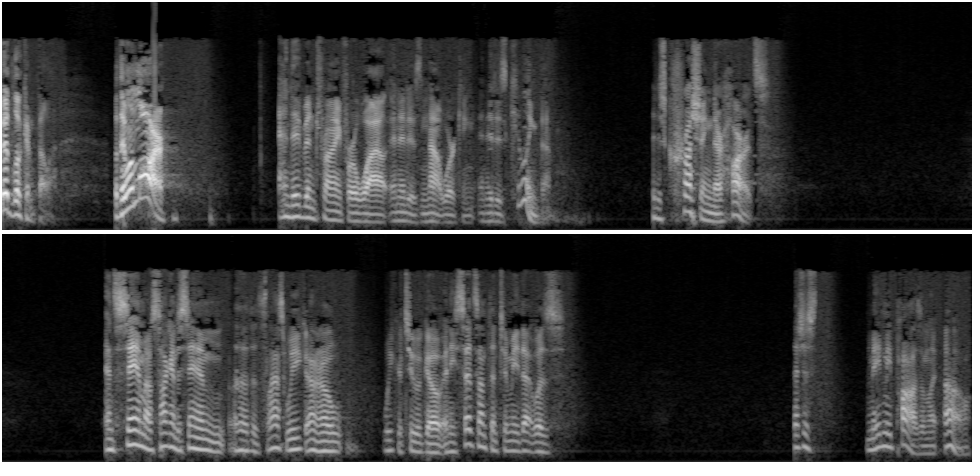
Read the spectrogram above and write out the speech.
good looking fella. But they want more. And they've been trying for a while, and it is not working, and it is killing them. It is crushing their hearts. And Sam, I was talking to Sam uh, this last week, I don't know, week or two ago, and he said something to me that was that just made me pause. I'm like, oh,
